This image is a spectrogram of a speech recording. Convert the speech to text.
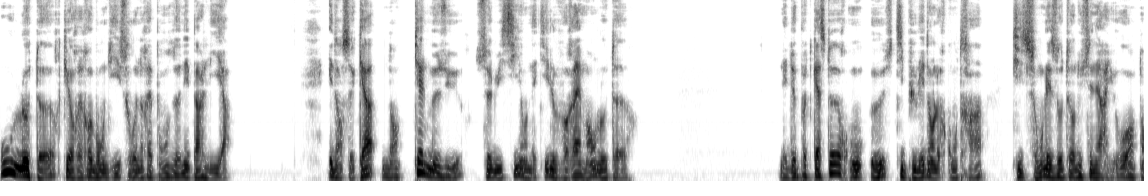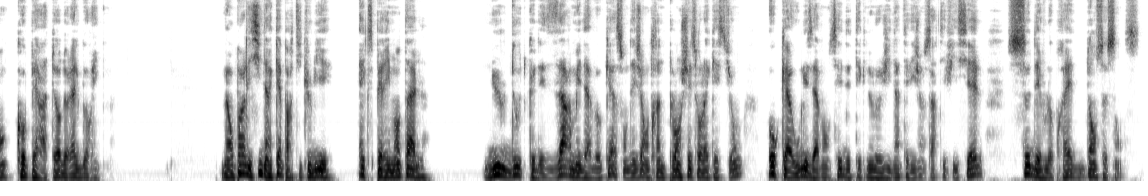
Ou l'auteur qui aurait rebondi sur une réponse donnée par l'IA Et dans ce cas, dans quelle mesure celui-ci en est-il vraiment l'auteur? Les deux podcasteurs ont, eux, stipulé dans leur contrat qu'ils sont les auteurs du scénario en tant qu'opérateurs de l'algorithme. Mais on parle ici d'un cas particulier, expérimental. Nul doute que des armées d'avocats sont déjà en train de plancher sur la question, au cas où les avancées des technologies d'intelligence artificielle se développeraient dans ce sens.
